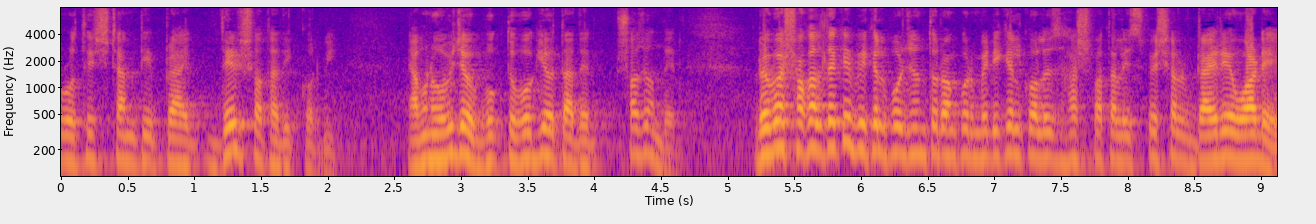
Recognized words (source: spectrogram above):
প্রতিষ্ঠানটি প্রায় দেড় শতাধিক কর্মী। এমন অভিযোগ ভুক্তভোগী ও তাদের স্বজনদের। রবিবার সকাল থেকে বিকেল পর্যন্ত রংপুর মেডিকেল কলেজ হাসপাতালে স্পেশাল ডায়রিয়া ওয়ার্ডে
